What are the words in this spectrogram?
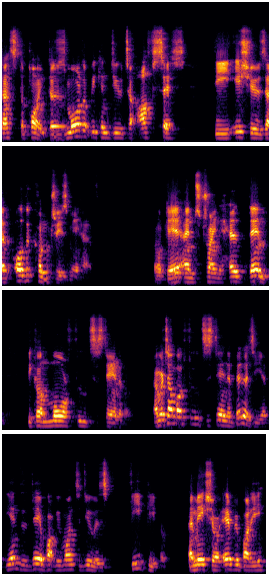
That's the point. There's more that we can do to offset the issues that other countries may have. Okay, and to try and help them become more food sustainable. And we're talking about food sustainability. At the end of the day, what we want to do is feed people and make sure everybody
